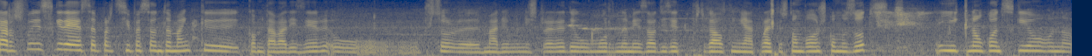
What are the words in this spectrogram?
Carlos, foi a seguir a essa participação também que, como estava a dizer, o, o professor eh, Mário Muniz Pereira deu um murro na mesa ao dizer que Portugal tinha atletas tão bons como os outros e que não conseguiam, não,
